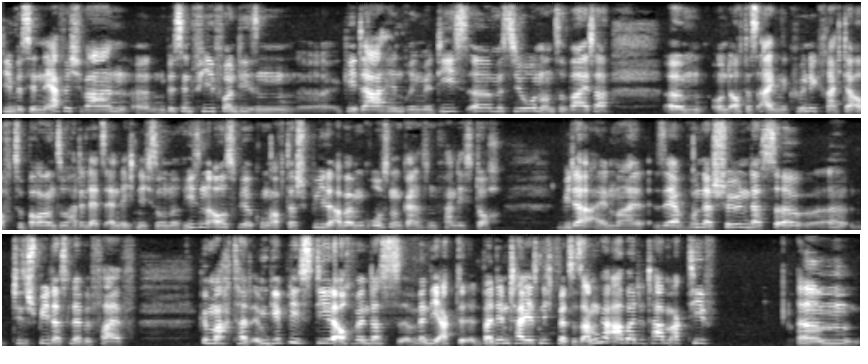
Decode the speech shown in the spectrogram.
die ein bisschen nervig waren, äh, ein bisschen viel von diesen äh, geh dahin, bring mir dies äh, Missionen und so weiter ähm, und auch das eigene Königreich da aufzubauen und so hatte letztendlich nicht so eine Riesenauswirkung auf das Spiel, aber im Großen und Ganzen fand ich es doch wieder einmal sehr wunderschön, dass äh, äh dieses Spiel das Level 5 gemacht hat im Ghibli-Stil, auch wenn das, wenn die Akte bei dem Teil jetzt nicht mehr zusammengearbeitet haben aktiv, ähm,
